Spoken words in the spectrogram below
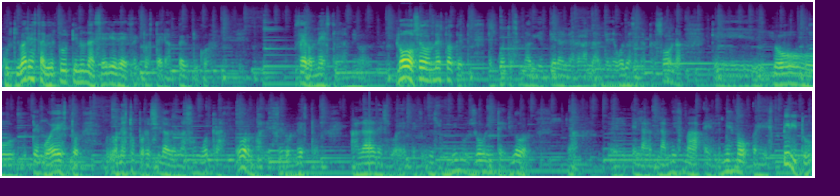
Cultivar esta virtud tiene una serie de efectos terapéuticos. Ser honestos, amigos. No, sé honesto que encuentras en una billetera, le, le devuelvas a la persona, que yo tengo esto. Honesto por decir la verdad, son otras formas de ser honesto. Hablar de su, mismo yo interior. El, la, misma, el mismo espíritu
